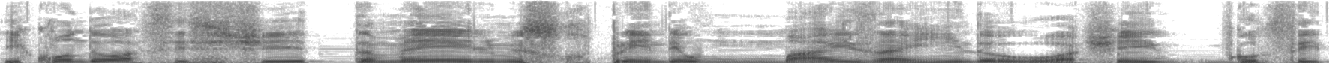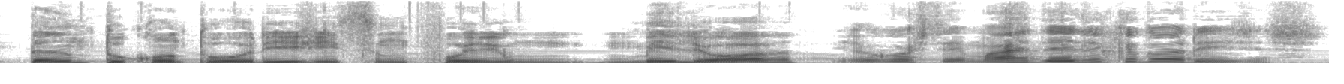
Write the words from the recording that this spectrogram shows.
E quando eu assisti também, ele me surpreendeu mais ainda. Eu achei, gostei tanto quanto o Origins, se não foi um melhor. Eu gostei mais dele que do Origins.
